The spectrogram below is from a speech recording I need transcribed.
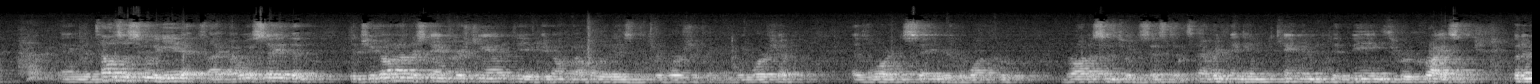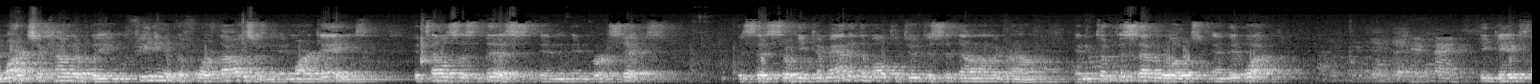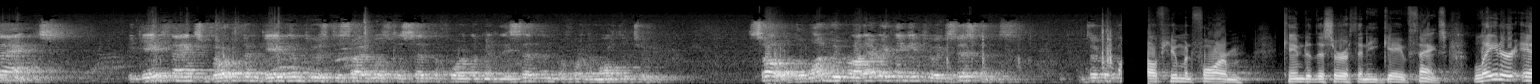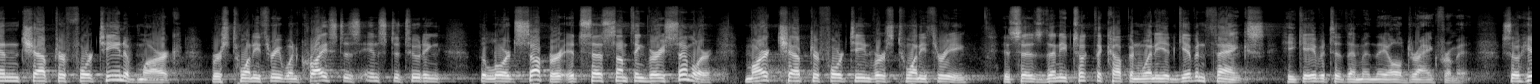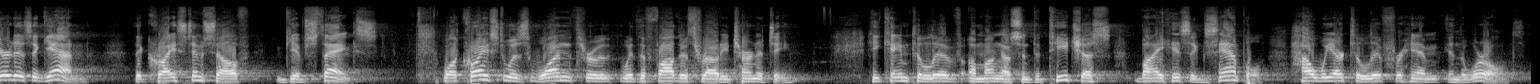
And it tells us who he is. I, I always say that, that you don't understand Christianity if you don't know who it is that you're worshiping. And we worship as Lord and Savior, the one who brought us into existence. Everything in, came into being through Christ. But in Mark's account of the feeding of the 4,000 in Mark 8, it tells us this in, in verse 6. It says, So he commanded the multitude to sit down on the ground, and he took the seven loaves and did what? He gave thanks. He gave thanks, broke them, gave them to his disciples to set before them, and they set them before the multitude. So, the one who brought everything into existence took upon human form came to this earth and he gave thanks. Later in chapter 14 of Mark, verse 23, when Christ is instituting the Lord's Supper, it says something very similar. Mark chapter 14, verse 23, it says, Then he took the cup, and when he had given thanks, he gave it to them, and they all drank from it. So here it is again that Christ himself gives thanks. While Christ was one through, with the Father throughout eternity, he came to live among us and to teach us by his example how we are to live for him in the world.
